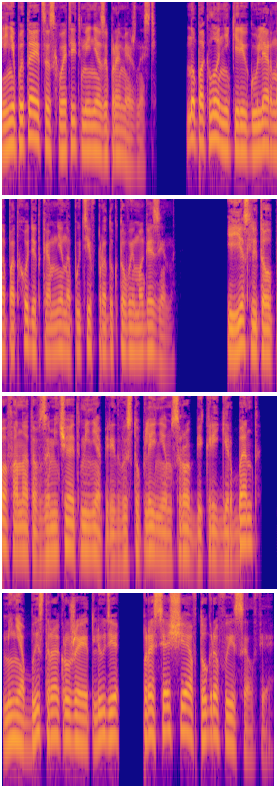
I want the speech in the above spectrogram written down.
и не пытается схватить меня за промежность, но поклонники регулярно подходят ко мне на пути в продуктовый магазин. И если толпа фанатов замечает меня перед выступлением с Робби Кригер Бенд, меня быстро окружают люди, просящие автографы и селфи.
